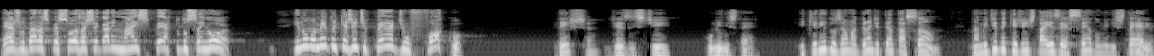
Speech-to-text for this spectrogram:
É ajudar as pessoas a chegarem mais perto do Senhor. E no momento em que a gente perde o foco, deixa de existir o ministério. E queridos, é uma grande tentação, na medida em que a gente está exercendo o ministério,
